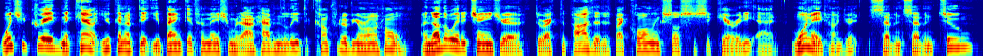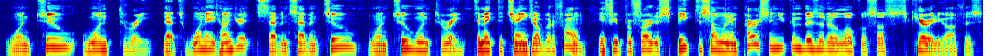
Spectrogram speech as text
Once you create an account, you can update your bank information without having to leave the comfort of your own home. Another way to change your direct deposit is by calling Social Security at 1 800 772 1213. That's 1 800 772 1213 to make the change over the phone. If you prefer to speak to someone in person, you can visit a local Social Security office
